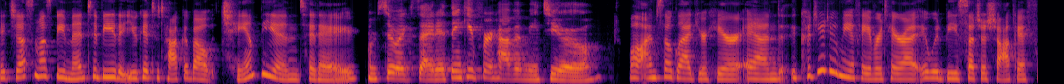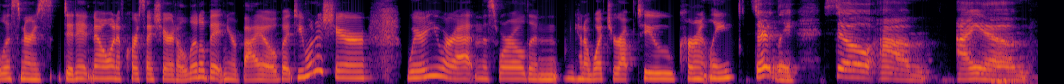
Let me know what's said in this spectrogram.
it just must be meant to be that you get to talk about champion today. I'm so excited. Thank you for having me, too. Well, I'm so glad you're here. And could you do me a favor, Tara? It would be such a shock if listeners didn't know. And of course, I shared a little bit in your bio, but do you want to share where you are at in this world and kind of what you're up to currently? Certainly. So, um, I am,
